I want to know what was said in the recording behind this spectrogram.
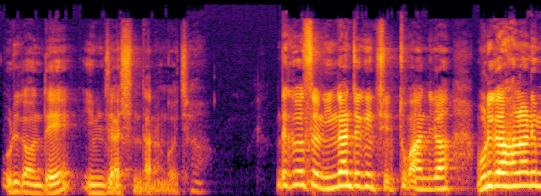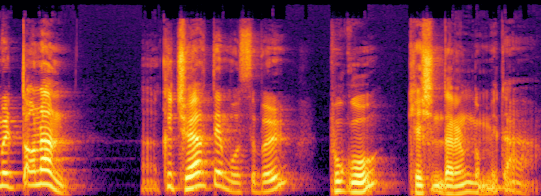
우리 가운데 임재하신다는 거죠. 근데 그것은 인간적인 질투가 아니라 우리가 하나님을 떠난 어, 그 죄악된 모습을 보고 계신다는 겁니다.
